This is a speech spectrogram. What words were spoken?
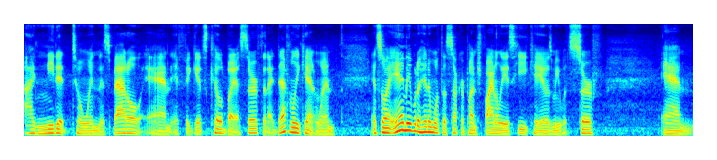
I need it to win this battle, and if it gets killed by a Surf, then I definitely can't win. And so I am able to hit him with a Sucker Punch finally as he KOs me with Surf. And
